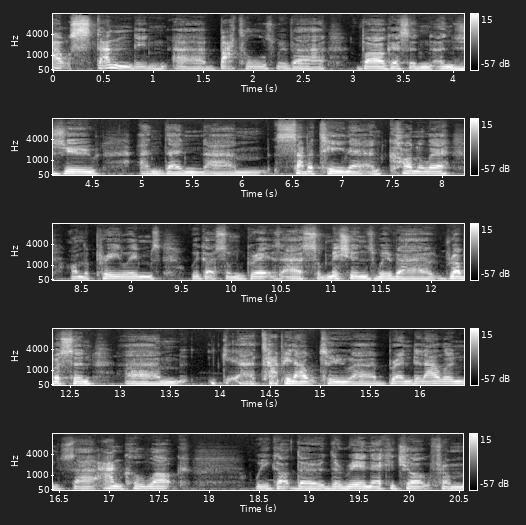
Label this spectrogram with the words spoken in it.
outstanding uh, battles with uh, Vargas and, and Tszyu, and then um, Sabatini and Connolly on the prelims. We got some great uh, submissions with uh, Roberson um, uh, tapping out to uh, Brendan Allen's ankle lock. We got the the rear naked choke from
